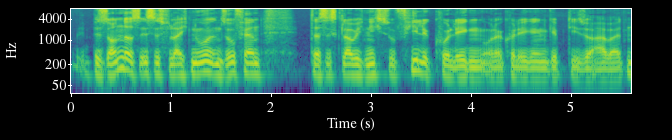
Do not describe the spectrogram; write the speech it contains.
besonders ist es vielleicht nur insofern, dass es, glaube ich, nicht so viele Kollegen oder Kolleginnen gibt, die so arbeiten.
